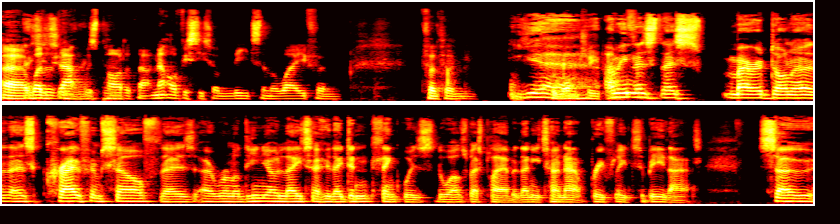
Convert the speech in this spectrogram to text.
uh, whether that was part of that, and that obviously sort of leads them away from from from yeah. I mean, there's there's Maradona, there's Cruyff himself, there's uh, Ronaldinho later, who they didn't think was the world's best player, but then he turned out briefly to be that. So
